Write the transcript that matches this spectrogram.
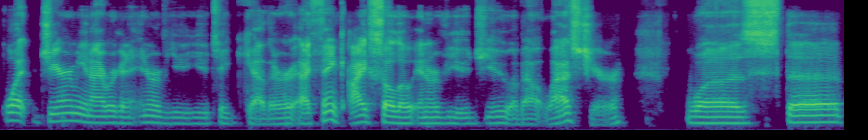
what Jeremy and I were going to interview you together, I think I solo interviewed you about last year, was the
